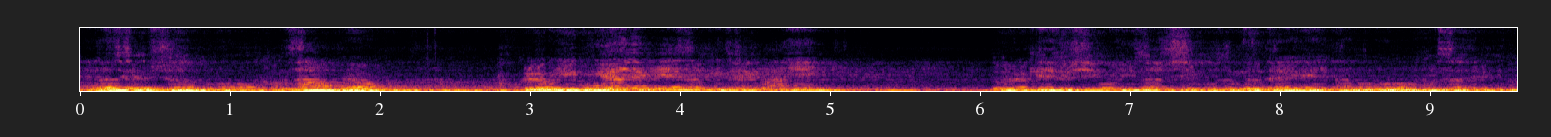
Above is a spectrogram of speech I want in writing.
에너지를 주셔서 너무 감사하고요. 그리고 이 공연을 위해서 굉장히 많이 노력해 주시고 힘써 주신 모든 분들에게 일단 너무 감사드립니다.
